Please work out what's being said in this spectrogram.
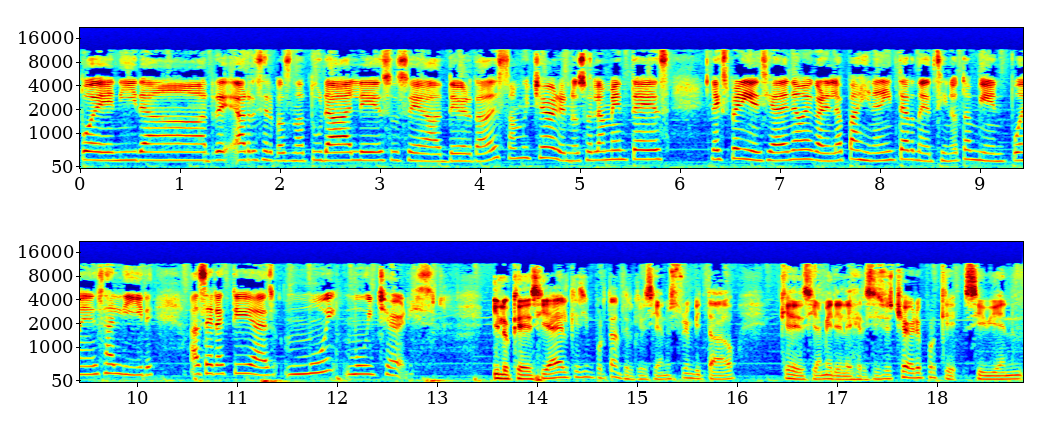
pueden ir a, re- a reservas naturales, o sea, de verdad está muy chévere. No solamente es la experiencia de navegar en la página de internet, sino también pueden salir a hacer actividades muy, muy chéveres. Y lo que decía él que es importante, lo que decía nuestro invitado, que decía, mire, el ejercicio es chévere porque si bien,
